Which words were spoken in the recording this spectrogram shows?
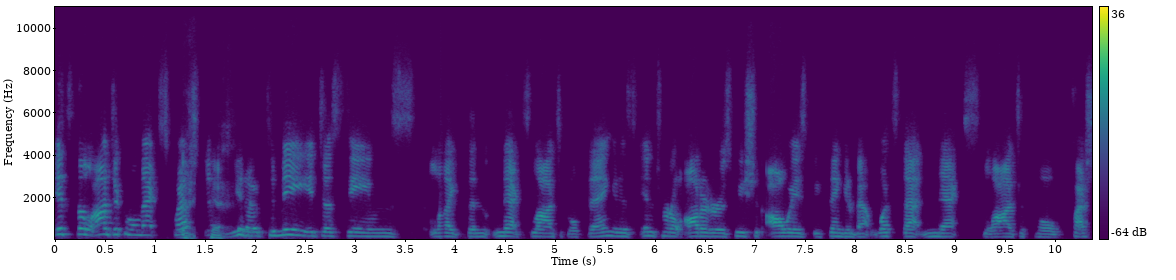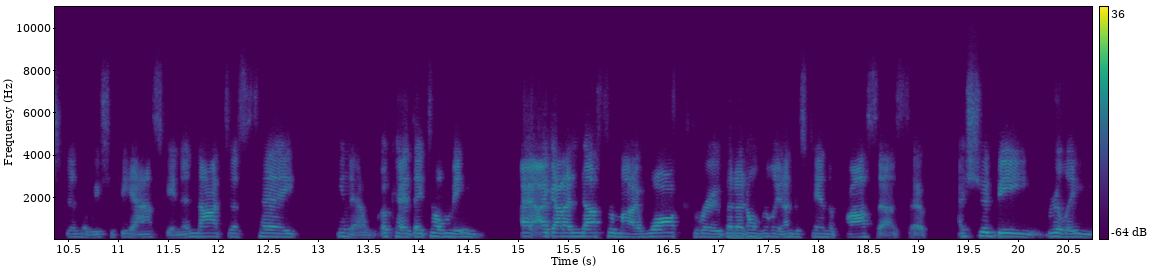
it's the logical next question. Yeah. You know, to me, it just seems like the next logical thing. And as internal auditors, we should always be thinking about what's that next logical question that we should be asking and not just say, you know, okay, they told me I, I got enough for my walkthrough, but I don't really understand the process. So I should be really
